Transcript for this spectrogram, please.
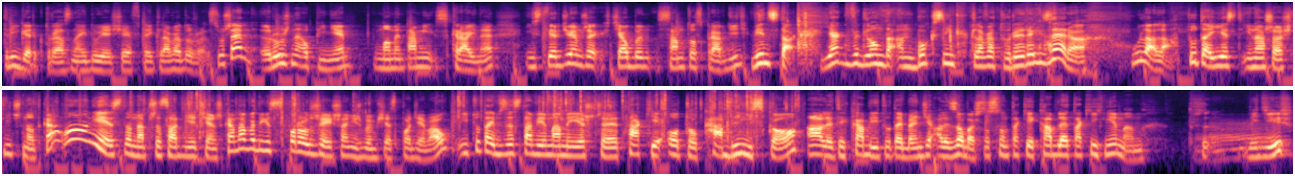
Trigger, która znajduje się w tej klawiaturze. Słyszałem różne opinie, momentami skrajne i stwierdziłem, że chciałbym sam to sprawdzić. Więc tak, jak wygląda unboxing klawiatury Razera? Ulala. Tutaj jest i nasza ślicznotka. O, nie jest ona przesadnie ciężka, nawet jest sporo lżejsza niż bym się spodziewał. I tutaj w zestawie mamy jeszcze takie oto kablisko, ale tych kabli tutaj będzie, ale zobacz, to są takie kable, takich nie mam. Widzisz?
